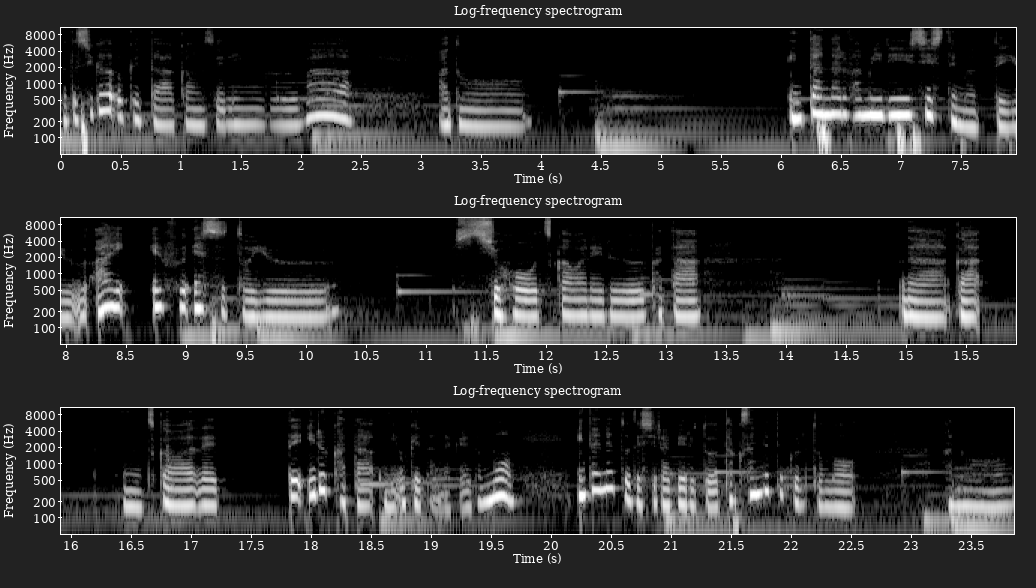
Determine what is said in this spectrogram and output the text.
私が受けたカウンセリングはあのインターナルファミリーシステムっていう IFS という手法を使われる方が、うん、使われている方に受けたんだけれどもインターネットで調べるとたくさん出てくると思う。あの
